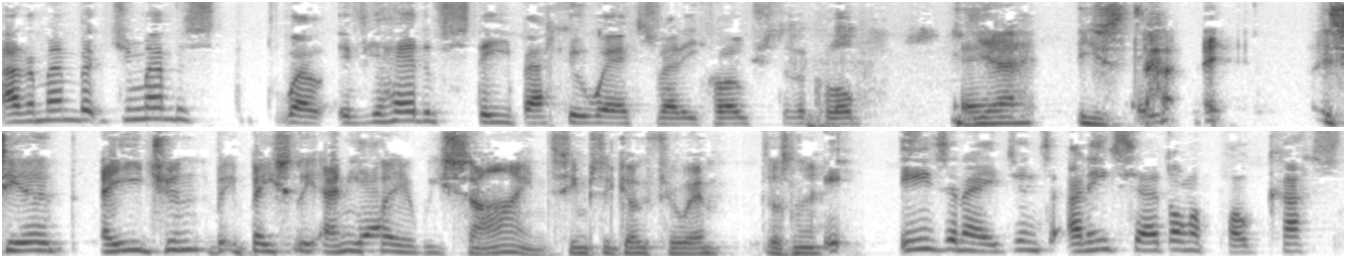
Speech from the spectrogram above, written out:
I remember. Do you remember? Well, if you heard of Steve Beck, who works very close to the club. Um, yeah, he's. He, is he an agent? Basically, any yeah. player we sign seems to go through him, doesn't it? He's an agent, and he said on a podcast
